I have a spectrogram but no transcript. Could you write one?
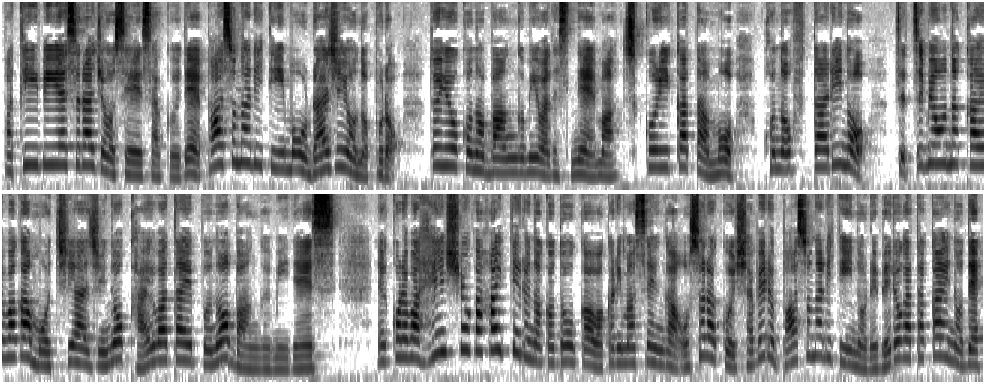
まあ、TBS ラジオ制作でパーソナリティもラジオのプロというこの番組はですね、まあ、作り方もこの2人の絶妙な会話が持ち味の会話タイプの番組です。えこれは編集が入っているのかどうかはわかりませんが、おそらく喋るパーソナリティのレベルが高いので、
